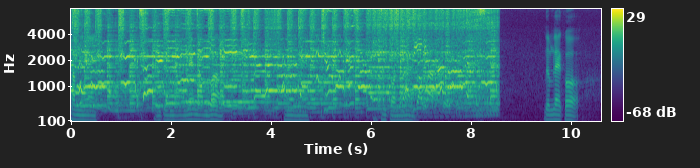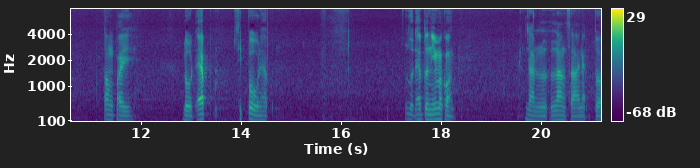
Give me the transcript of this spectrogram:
ทำยังไงเดี๋ยวจะมาแนะนำว่าทำยังไงขั้นตอนง่ายเริ่มแรกก็ต้องไปโหลดแอป Zippo นะครับ โหลดแอปตัวนี้มาก่อน ด้านล่างซ้ายเนี่ยตัว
